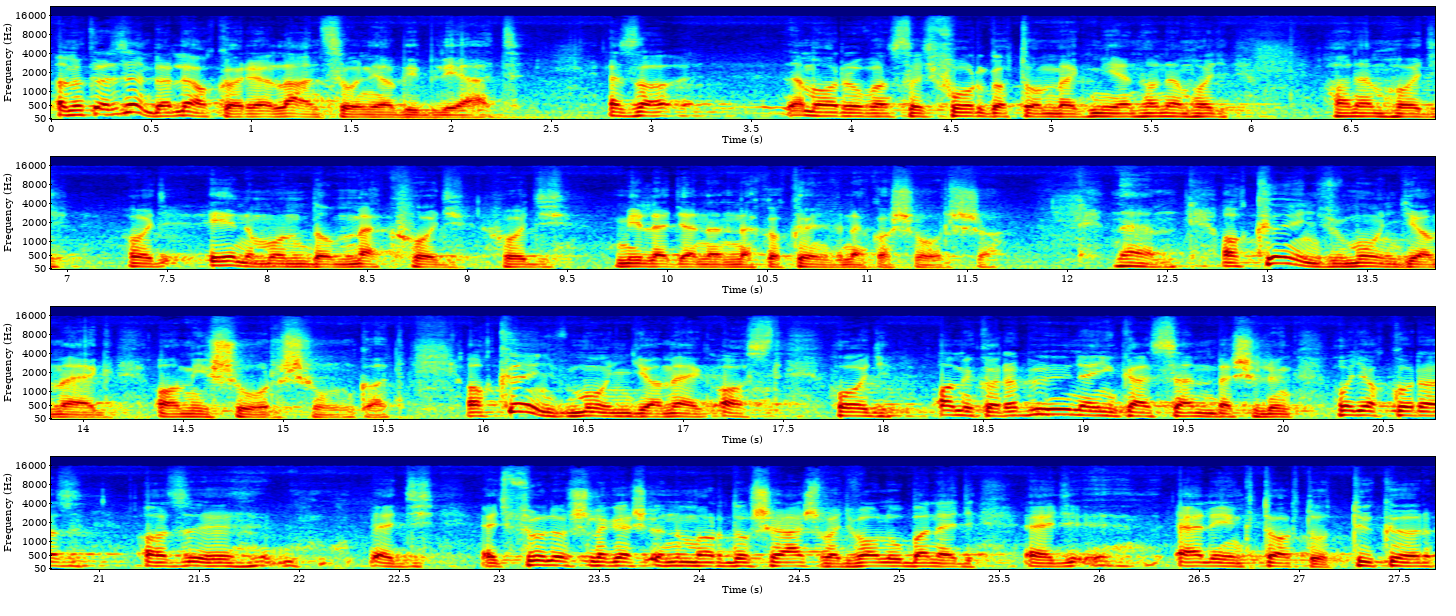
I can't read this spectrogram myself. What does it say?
amikor az ember le akarja láncolni a Bibliát. Ez a nem arról van szó, hogy forgatom meg milyen, hanem hogy, hanem hogy, hogy én mondom meg, hogy, hogy mi legyen ennek a könyvnek a sorsa. Nem, a könyv mondja meg a mi sorsunkat. A könyv mondja meg azt, hogy amikor a bűneinkkel szembesülünk, hogy akkor az, az egy, egy fölösleges önmardosás, vagy valóban egy, egy elénk tartott tükör.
